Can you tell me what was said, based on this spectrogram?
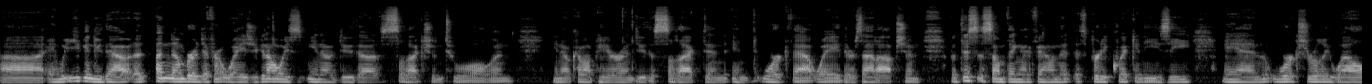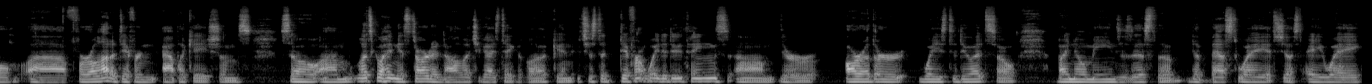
Uh, and we, you can do that a, a, number of different ways. You can always you know do the selection tool and you know come up here and do the select and, and work that way. There's that option. But this is something I found that is pretty quick and easy and works really well uh, for a lot of different applications. Um, let's go ahead and get started and I'll let you guys take a look. And it's just a different way to do things. Um, there are other ways to do it. So by no means is this the, the best way. It's just a way.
